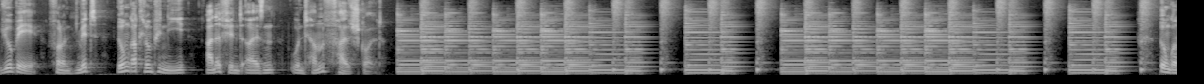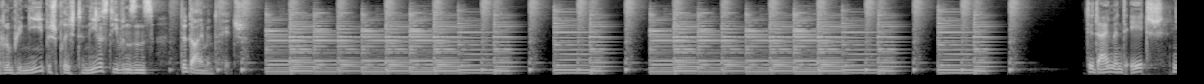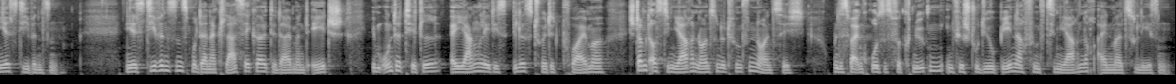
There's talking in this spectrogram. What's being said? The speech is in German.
Studio B von und mit Irmgard Lumpini, Anne Findeisen und Herrn Falschgold. Irmgard Lumpini bespricht Neil Stevensons The Diamond Age. The Diamond Age, Neil Stevenson. Neil Stevensons moderner Klassiker The Diamond Age im Untertitel A Young Lady's Illustrated Primer stammt aus dem Jahre 1995 und es war ein großes Vergnügen, ihn für Studio B nach 15 Jahren noch einmal zu lesen.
